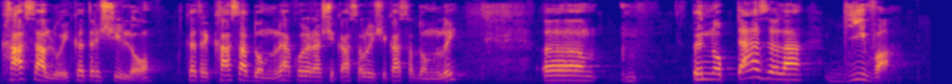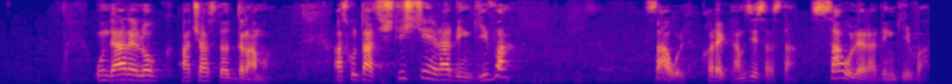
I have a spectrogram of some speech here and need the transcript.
casa lui, către Shilo, către casa Domnului, acolo era și casa lui și casa Domnului, uh, înnoptează la Giva, unde are loc această dramă. Ascultați, știți cine era din Giva? Saul, corect, am zis asta. Saul era din Giva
